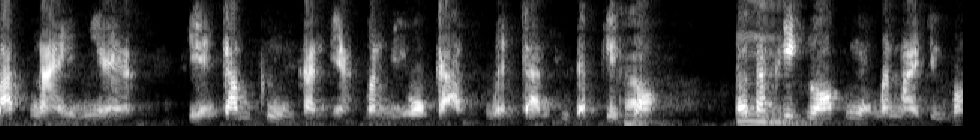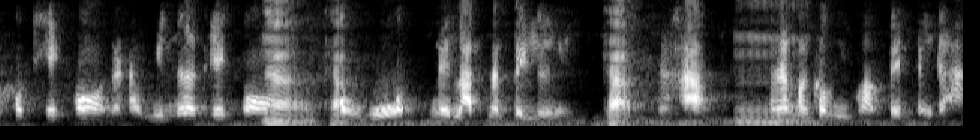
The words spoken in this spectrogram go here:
รัฐไหนเนี่ยเสียงก้ากึ่งกันเนี่ย มันมีโอกาสเหมือนกันที่จะพลิกล็อก แล้วถ้าอืมพลิกล็อกเนี่ยมันหมายถึงว่าเขา take all นะครับ winner take all อ่าครับของโหวตในรัฐนั้นไปเลยครับนะครับอืมเพราะฉะนั้นมันก็มีความเป็นไปได้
